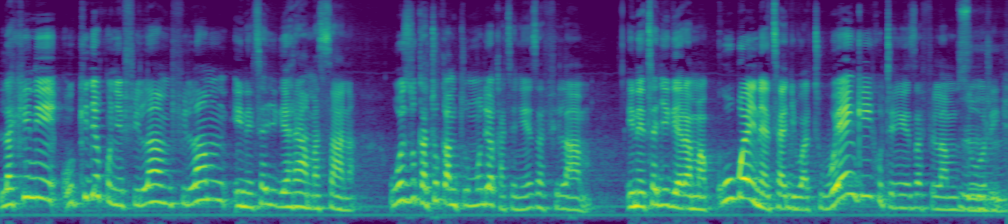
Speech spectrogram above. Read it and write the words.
Lakini ukija kwenye filamu filamu inahitaji gharama sana. Huwezi ukatoka mtu mmoja akatengeneza filamu inahitaji gharama kubwa inahitaji watu wengi kutengeneza filamu nzuri mm.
